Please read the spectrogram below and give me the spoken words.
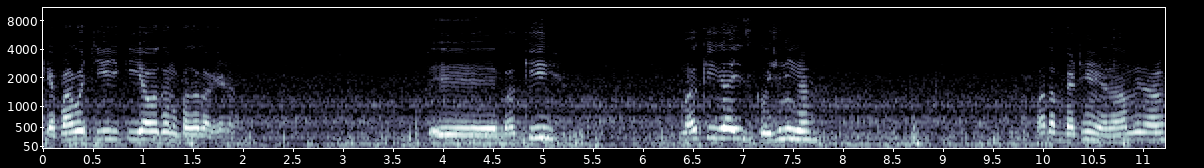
ਕਿ ਆਪਾਂ ਕੋ ਚੀਜ਼ ਕੀ ਆ, ਉਹ ਤੁਹਾਨੂੰ ਪਤਾ ਲੱਗ ਜਾਣਾ। ਤੇ ਬਾਕੀ ਬਾਕੀ ਗਾਇਸ ਕੁਝ ਨਹੀਂ ਗਾ। ਆਪਾਂ ਤਾਂ ਬੈਠੇ ਹੋਏ ਆ ਆਰਾਮ ਦੇ ਨਾਲ।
